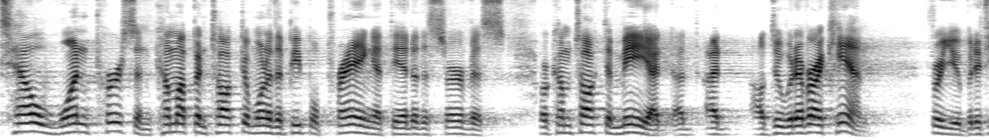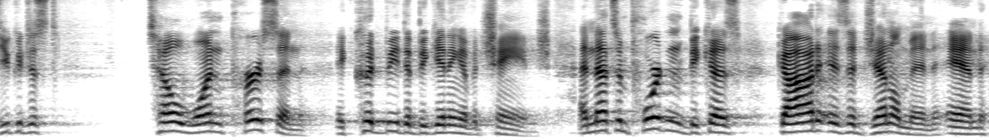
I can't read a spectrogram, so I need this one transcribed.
tell one person, come up and talk to one of the people praying at the end of the service, or come talk to me, I, will do whatever I can for you. But if you could just tell one person, it could be the beginning of a change. And that's important because God is a gentleman and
